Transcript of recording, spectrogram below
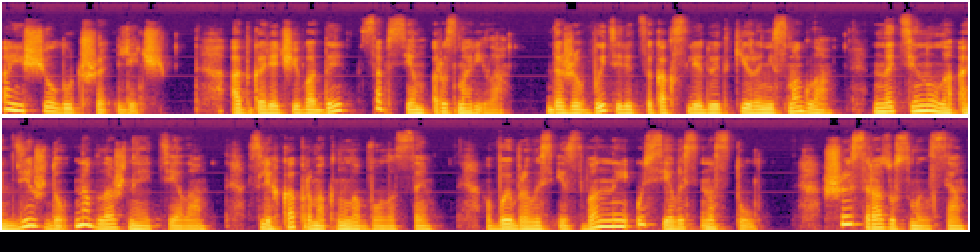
а еще лучше лечь. От горячей воды совсем разморила. Даже вытереться как следует Кира не смогла натянула одежду на влажное тело, слегка промокнула волосы. Выбралась из ванной, уселась на стул. Ши сразу смылся,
